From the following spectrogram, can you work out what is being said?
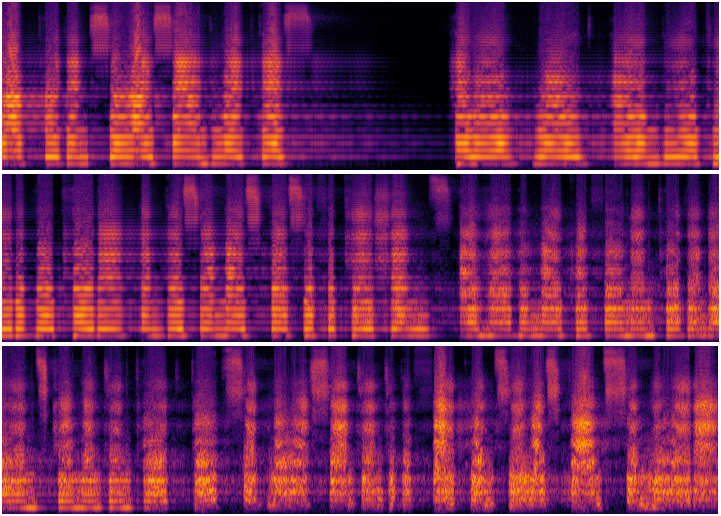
output and so I sound like this. Specifications. I have a microphone input and an instrument input. Both signals sent into the frequency response simulator.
